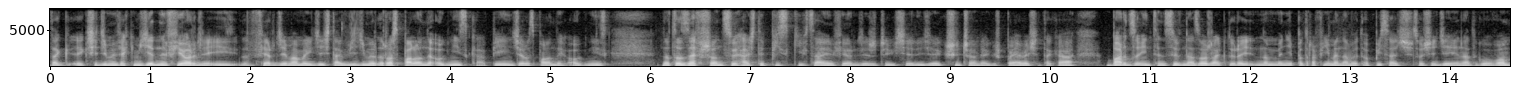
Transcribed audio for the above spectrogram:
tak jak siedzimy w jakimś jednym fiordzie i w fiordzie mamy gdzieś tak, widzimy rozpalone ogniska, pięć rozpalonych ognisk, no to zewsząd słychać te piski w całym fiordzie. Rzeczywiście ludzie krzyczą, jak już pojawia się taka bardzo intensywna zorza, której no, my nie potrafimy nawet opisać, co się dzieje nad głową.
